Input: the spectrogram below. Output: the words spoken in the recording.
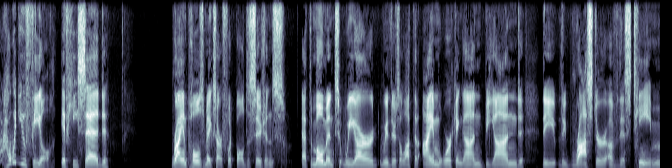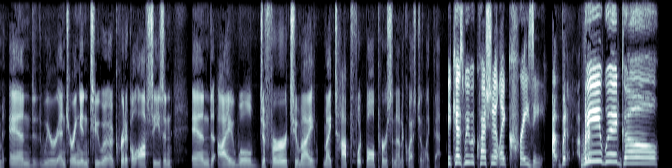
how would you feel if he said, "Ryan Poles makes our football decisions"? At the moment, we are. We, there's a lot that I'm working on beyond the the roster of this team, and we're entering into a critical offseason and I will defer to my my top football person on a question like that. Because we would question it like crazy. But, but we I, would go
